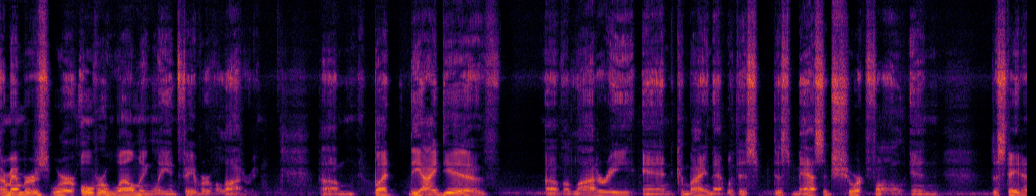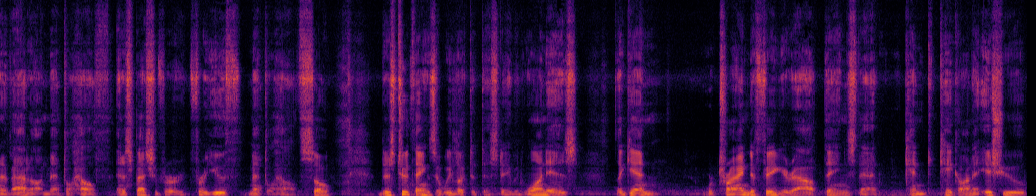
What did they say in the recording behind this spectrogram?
our members were overwhelmingly in favor of a lottery. Um, but the idea of of a lottery and combining that with this this massive shortfall in the state of Nevada on mental health and especially for for youth mental health. So there's two things that we looked at this, David. One is again, we're trying to figure out things that can take on an issue,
